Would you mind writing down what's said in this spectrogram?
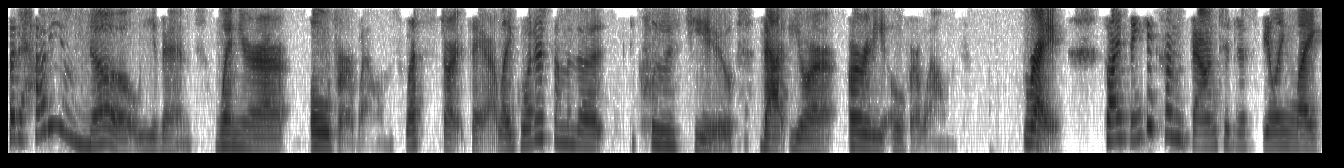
But how do you know even when you're overwhelmed? Let's start there. Like what are some of the clues to you that you're already overwhelmed? Right. So I think it comes down to just feeling like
